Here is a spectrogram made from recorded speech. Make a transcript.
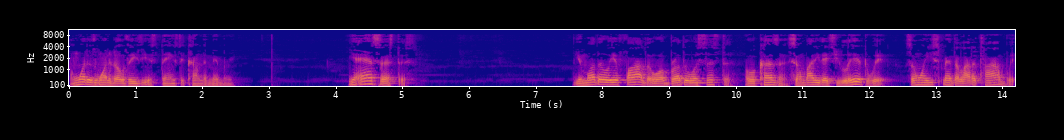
And what is one of those easiest things to come to memory? your ancestors, your mother or your father, or a brother or sister, or a cousin, somebody that you lived with, someone you spent a lot of time with.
